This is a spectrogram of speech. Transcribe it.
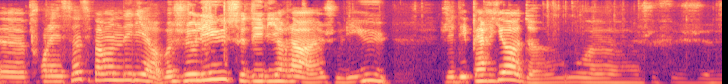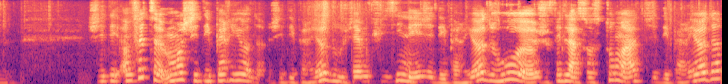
Euh, pour l'instant, c'est pas mon délire. je l'ai eu ce délire-là, hein, je l'ai eu. J'ai des périodes où euh, je, des, en fait, moi j'ai des périodes. J'ai des périodes où j'aime cuisiner, j'ai des périodes où euh, je fais de la sauce tomate, j'ai des périodes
